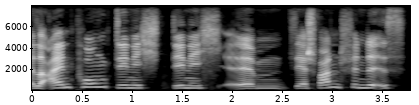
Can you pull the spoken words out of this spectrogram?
also ein Punkt, den ich, den ich ähm, sehr spannend finde, ist,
